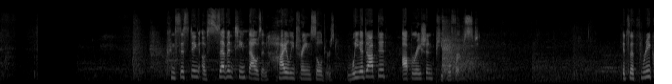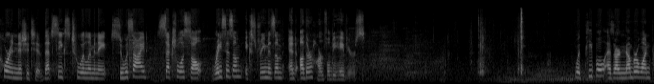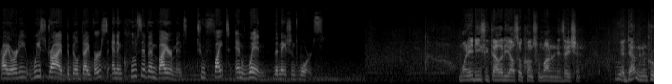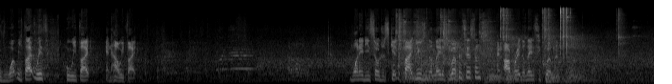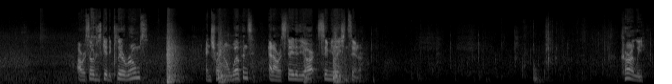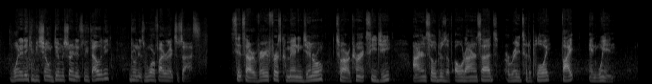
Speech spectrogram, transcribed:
Consisting of 17,000 highly trained soldiers, we adopted Operation People First. It's a three core initiative that seeks to eliminate suicide, sexual assault, racism, extremism, and other harmful behaviors. With people as our number one priority, we strive to build diverse and inclusive environments to fight and win the nation's wars. 1AD's lethality also comes from modernization. We adapt and improve what we fight with, who we fight, and how we fight. 1AD soldiers get to fight using the latest weapon systems and operate the latest equipment. Our soldiers get to clear rooms and train on weapons at our state-of-the-art simulation center. Currently, 1AD can be shown demonstrating its lethality during its warfighter exercise. Since our very first commanding general to our current CG, Iron Soldiers of Old Ironsides are ready to deploy, fight, and win.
